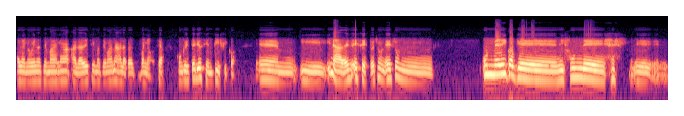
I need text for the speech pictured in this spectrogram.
a la novena semana, a la décima semana, a la, bueno, o sea, con criterios científicos. Eh, y, nada, es, esto, es un, es un, un médico que difunde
